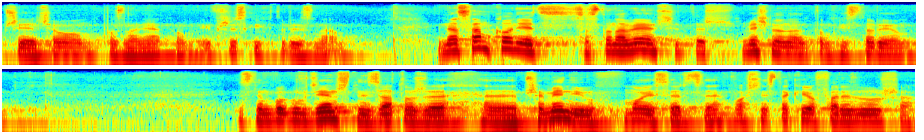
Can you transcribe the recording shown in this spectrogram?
przyjaciołom, poznaniakom i wszystkich, których znam. I na sam koniec, zastanawiając się też, myślę nad tą historią, Jestem Bogu wdzięczny za to, że e, przemienił moje serce właśnie z takiego faryzeusza,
